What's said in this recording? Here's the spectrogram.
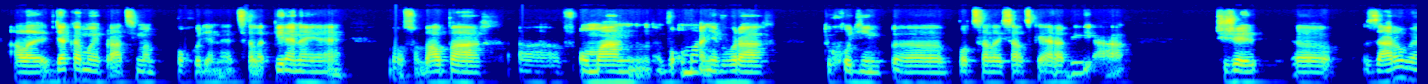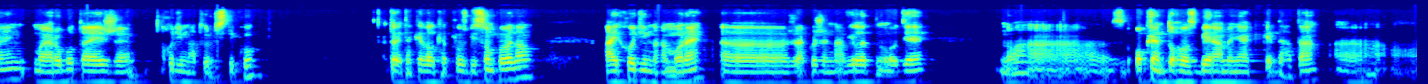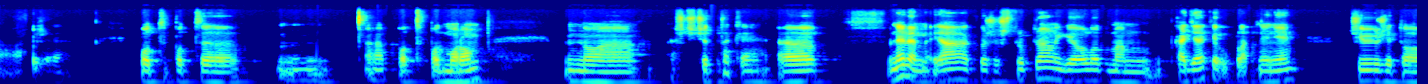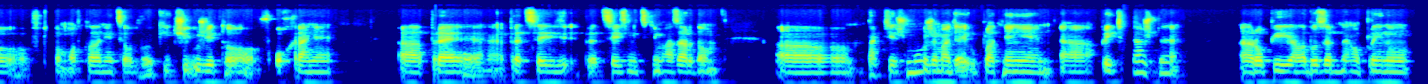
Ale vďaka mojej práci mám pochodené celé Pireneje, bol som v Alpách, v, Oman, v Ománe v horách, tu chodím uh, po celej Sádskej Arabii a čiže uh, zároveň moja robota je, že chodím na turistiku. To je také veľké plus, by som povedal. Aj chodím na more, uh, že akože na výletné lode. No a okrem toho zbierame nejaké dáta uh, akože pod, pod, uh, pod, pod morom. No a ešte čo také. Neviem, ja akože štruktúrálny geológ mám kadejaké uplatnenie, či už je to v tom odkladaní CO2, či už je to v ochrane pre, pred, sej, pred seizmickým hazardom. Taktiež môže mať aj uplatnenie pri ťažbe ropy alebo zemného plynu.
